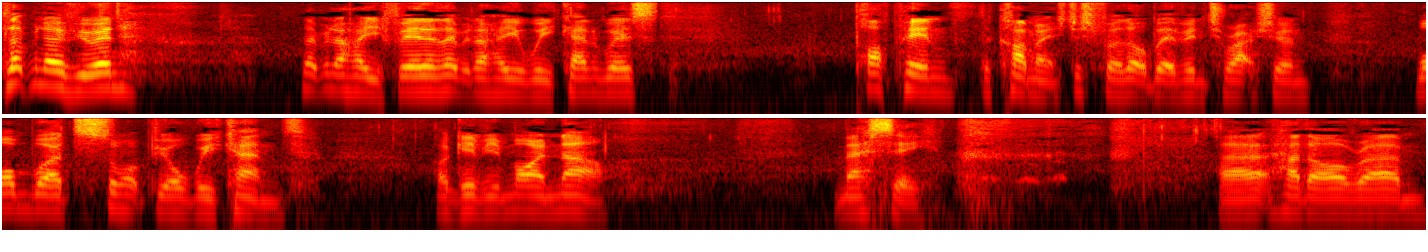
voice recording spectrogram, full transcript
let me know if you're in. Let me know how you're feeling. Let me know how your weekend was. Pop in the comments just for a little bit of interaction. One word to sum up your weekend. I'll give you mine now. Messy. uh, had our um,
